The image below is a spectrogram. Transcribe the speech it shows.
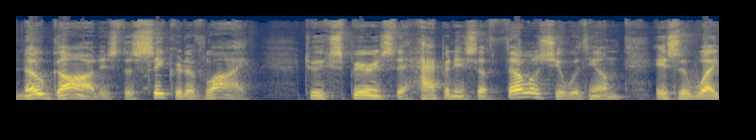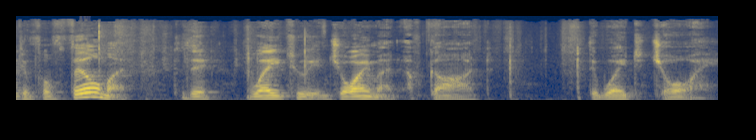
know God is the secret of life. To experience the happiness of fellowship with Him is the way to fulfillment, to the way to enjoyment of God, the way to joy.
